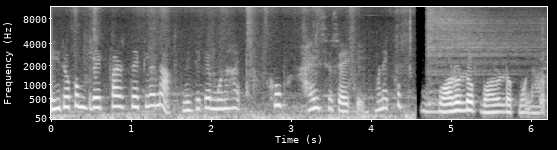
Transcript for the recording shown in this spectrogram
এই রকম ব্রেকফাস্ট দেখলে না নিজেকে মনে হয় খুব হাই সোসাইটি মানে খুব বড় লোক বড় লোক মনে হয়।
